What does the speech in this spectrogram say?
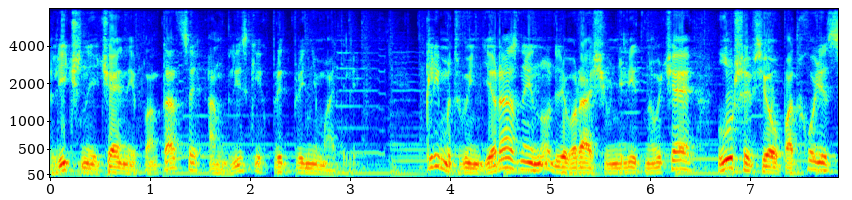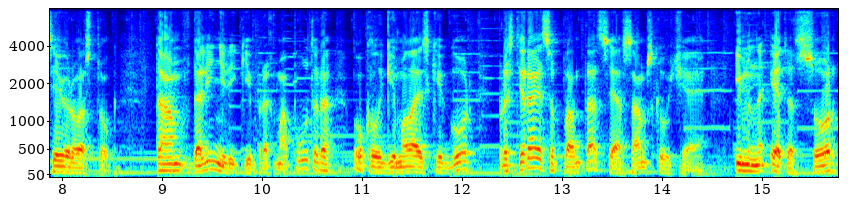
личные чайные плантации английских предпринимателей – Климат в Индии разный, но для выращивания элитного чая лучше всего подходит северо-восток. Там, в долине реки Брахмапутра, около Гималайских гор, простирается плантация осамского чая. Именно этот сорт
